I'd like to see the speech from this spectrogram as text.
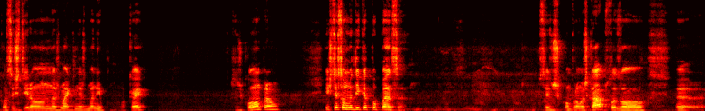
que vocês tiram nas máquinas de manipulo, ok? Vocês compram. Isto é só uma dica de poupança. Vocês compram as cápsulas ou uh,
